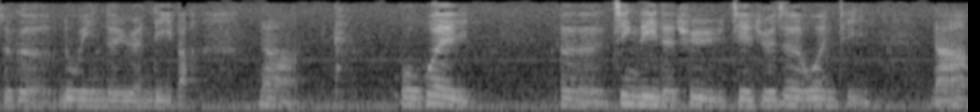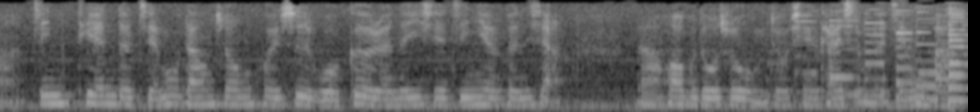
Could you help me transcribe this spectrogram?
这个录音的原理吧。那我会呃尽力的去解决这个问题。那今天的节目当中会是我个人的一些经验分享。那话不多说，我们就先开始我们的节目吧。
